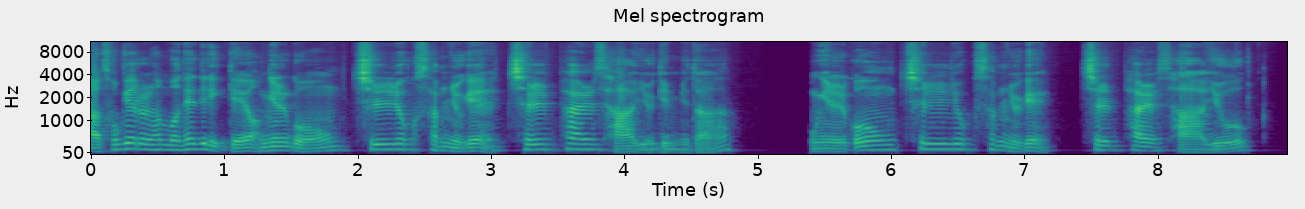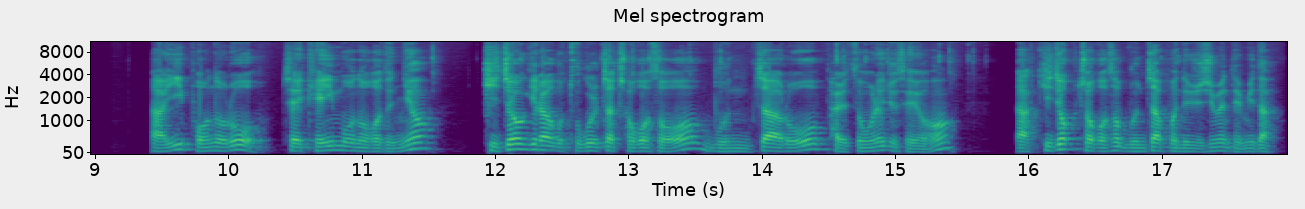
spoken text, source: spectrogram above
자, 소개를 한번 해드릴게요. 010-7636-7846입니다. 010-7636-7846. 자, 이 번호로 제 개인 번호거든요. 기적이라고 두 글자 적어서 문자로 발송을 해주세요. 자, 기적 적어서 문자 보내주시면 됩니다.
